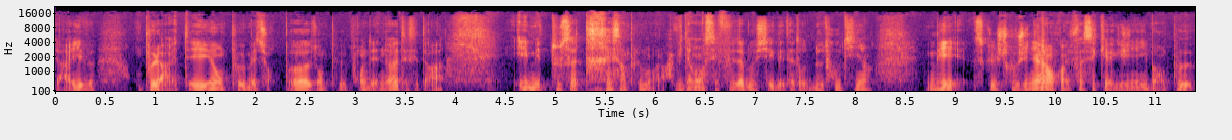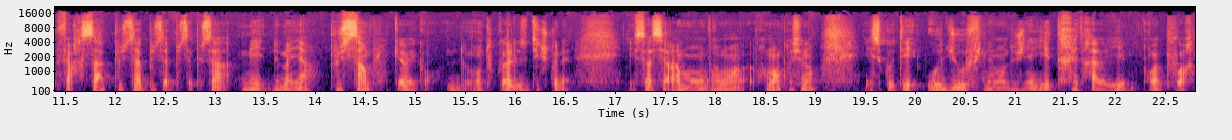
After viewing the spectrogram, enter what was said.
arrive, on peut l'arrêter, on peut mettre sur pause, on peut prendre des notes, etc. Et mais tout ça très simplement. Alors évidemment c'est faisable aussi avec des tas d'autres outils, hein. Mais ce que je trouve génial, encore une fois, c'est qu'avec Geniali, on peut faire ça, plus ça, plus ça, plus ça, plus ça, mais de manière plus simple qu'avec, en tout cas, les outils que je connais. Et ça, c'est vraiment, vraiment, vraiment impressionnant. Et ce côté audio, finalement, de Geniali est très travaillé. On va pouvoir,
